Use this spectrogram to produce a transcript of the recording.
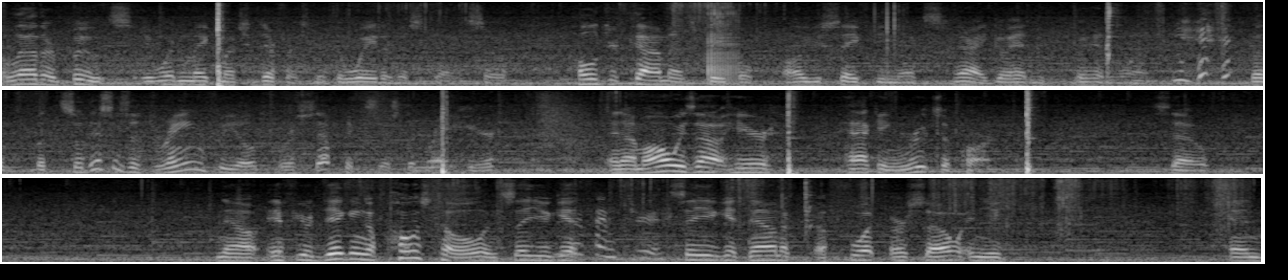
leather boots, it wouldn't make much difference with the weight of this thing. So, hold your comments, people. All you safety necks. All right, go ahead and go ahead and run. but but so this is a drain field for a septic system right here, and I'm always out here hacking roots apart. So. Now, if you're digging a post hole and say you get wonder if I'm through. say you get down a, a foot or so and you and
